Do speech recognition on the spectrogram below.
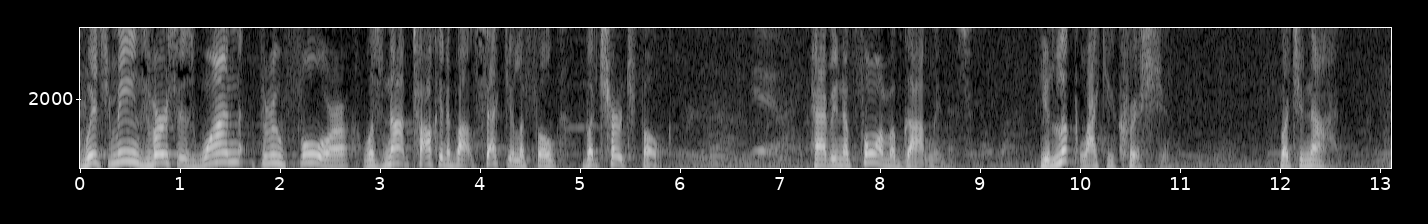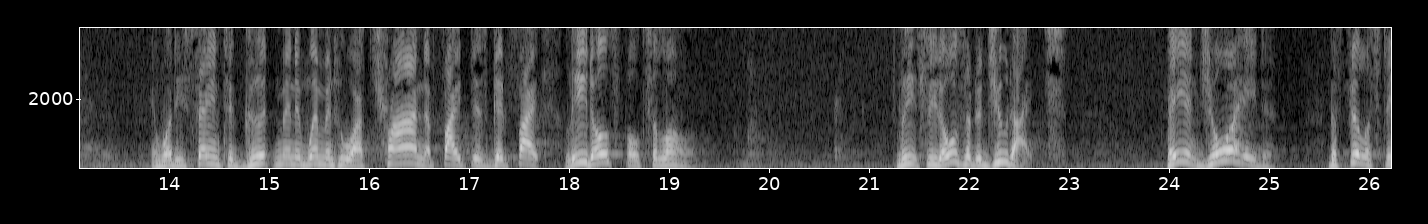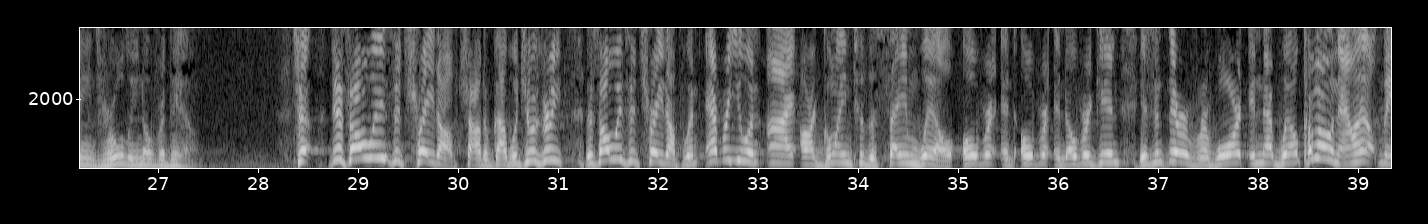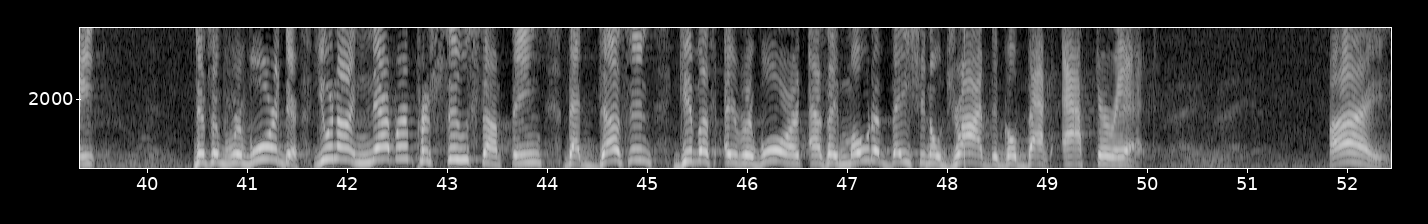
Which means verses 1 through 4 was not talking about secular folk, but church folk. Having a form of godliness. You look like you're Christian, but you're not. And what he's saying to good men and women who are trying to fight this good fight, leave those folks alone. See, those are the Judites. They enjoyed the Philistines ruling over them. So there's always a trade off, child of God. Would you agree? There's always a trade off. Whenever you and I are going to the same well over and over and over again, isn't there a reward in that well? Come on now, help me. There's a reward there. You and I never pursue something that doesn't give us a reward as a motivational drive to go back after it. Aye.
